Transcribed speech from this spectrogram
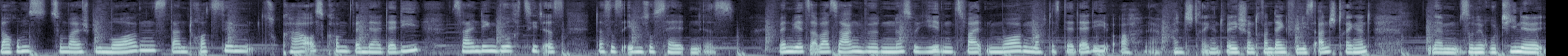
warum es zum Beispiel morgens dann trotzdem zu Chaos kommt, wenn der Daddy sein Ding durchzieht, ist, dass es eben so selten ist. Wenn wir jetzt aber sagen würden, ne, so jeden zweiten Morgen macht das der Daddy, oh, ja, anstrengend. Wenn ich schon dran denke, finde ich es anstrengend, ähm, so eine Routine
